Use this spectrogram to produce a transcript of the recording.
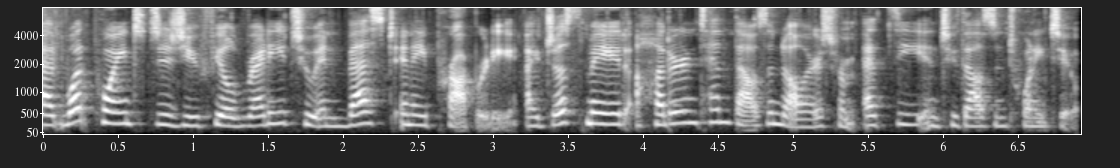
At what point did you feel ready to invest in a property? I just made $110,000 from Etsy in 2022.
